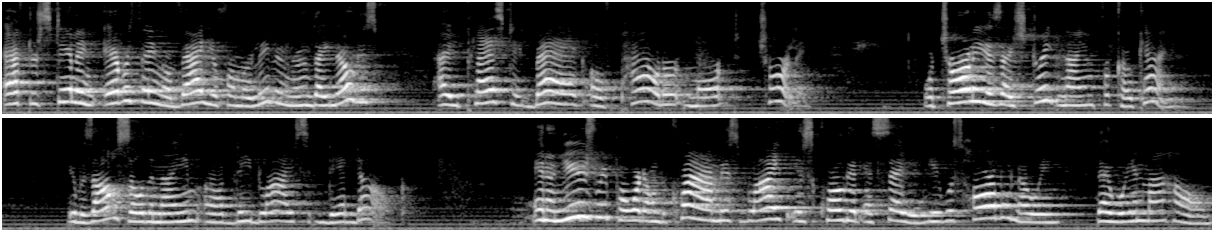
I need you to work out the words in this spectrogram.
After stealing everything of value from her living room, they noticed a plastic bag of powder marked Charlie. Well, Charlie is a street name for cocaine. It was also the name of Dee Blythe's dead dog. In a news report on the crime, Miss Blythe is quoted as saying, It was horrible knowing they were in my home,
